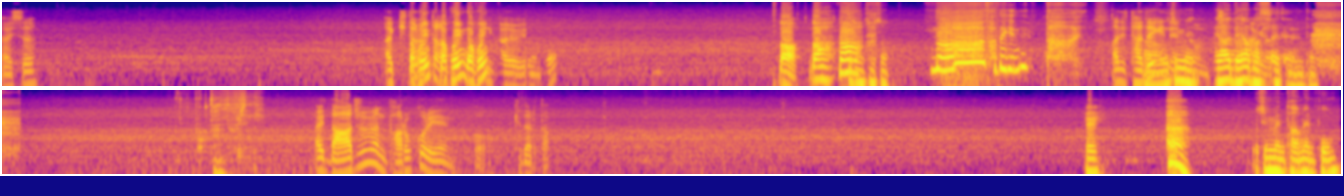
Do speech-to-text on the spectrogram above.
nice. 아 나 보임? 기다렸다가 나 보임? 나 보임? 보니까요 이런 거. 나, 나, 나, 죄송, 죄송. 나, 사대기님. 아니 아, 다대기는 요즘에 좀 내가, 내가 봤어야. 되는데. 폭탄 돌리기 아니 놔주면 바로 꼬린. 거 기다렸다. 오직맨 다음엔 봄.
